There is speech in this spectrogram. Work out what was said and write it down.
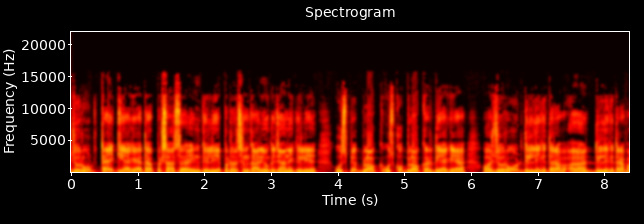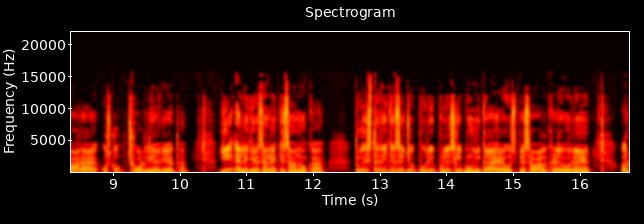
जो रूट तय किया गया था प्रशासन इनके लिए प्रदर्शनकारियों के जाने के लिए उस पर ब्लॉक उसको ब्लॉक कर दिया गया और जो रोड दिल्ली की तरफ़ दिल्ली की तरफ़ आ रहा है उसको छोड़ दिया गया था। ये एलिगेशन है किसानों का। तो इस तरीके से जो पूरी पुलिस की भूमिका है उस पर सवाल खड़े हो रहे हैं और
